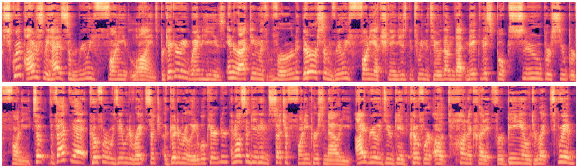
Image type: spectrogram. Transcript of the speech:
Squid honestly has some really funny lines, particularly when he's interacting with Vern. There are some really funny exchanges between the two of them that make this book super, super funny. So the fact that Colfer was able to write such a good and relatable character and also give him such a funny personality, I really do give Colfer a ton of credit for being able to write Squid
